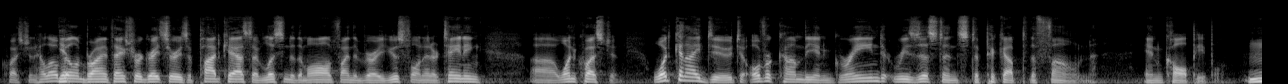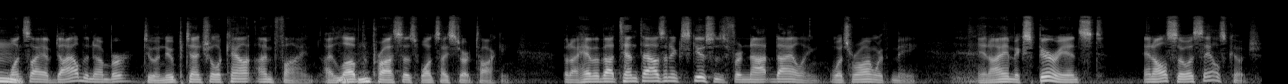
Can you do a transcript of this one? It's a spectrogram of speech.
question. Hello, Bill and Bryan. Thanks for a great series of podcasts. I've listened to them all and find them very useful and entertaining. Uh, one question: What can I do to overcome the ingrained resistance to pick up the phone? and call people. Hmm. Once I have dialed the number to a new potential account, I'm fine. I love Mm-hmm. the process once I start talking. But I have about 10,000 excuses for not dialing. What's wrong with me? And I am experienced and also a sales coach.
